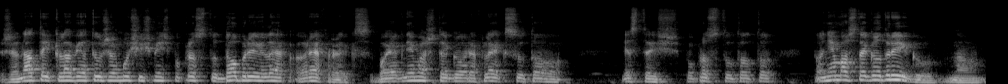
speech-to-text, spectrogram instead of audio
że na tej klawiaturze musisz mieć po prostu dobry refleks, bo jak nie masz tego refleksu, to jesteś po prostu, to, to, to nie masz tego drygu, no.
